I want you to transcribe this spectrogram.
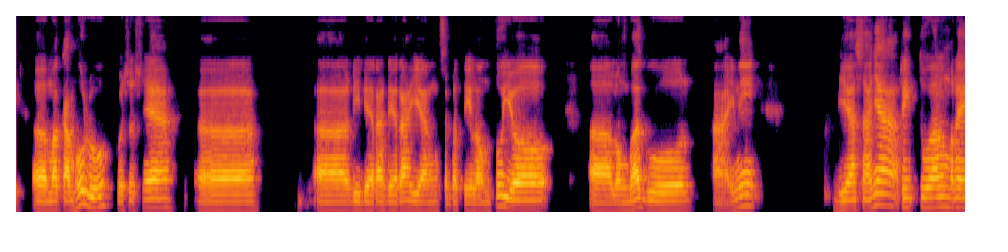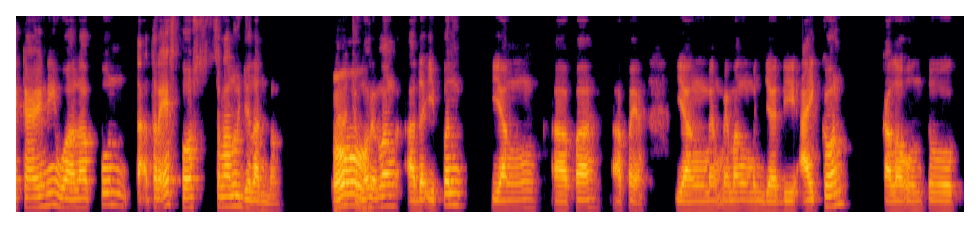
eh, Makam Hulu, khususnya eh, eh, di daerah-daerah yang seperti Longtuyo, eh, Longbagun, nah ini biasanya ritual mereka ini walaupun tak terekspos selalu jalan bang. Nah, cuma Oh, memang ada event yang apa apa ya, yang mem- memang menjadi ikon kalau untuk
